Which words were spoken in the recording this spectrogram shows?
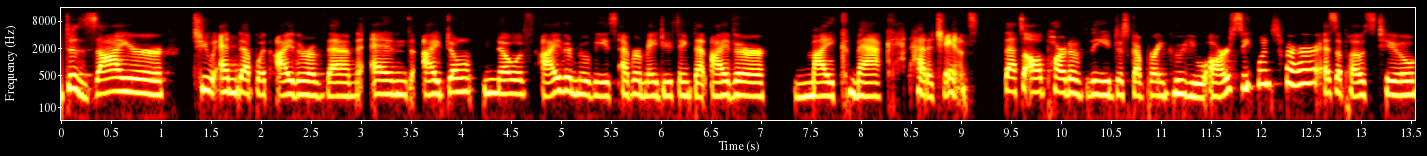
desire to end up with either of them. And I don't know if either movies ever made you think that either Mike Mac had a chance. That's all part of the discovering who you are sequence for her, as opposed to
